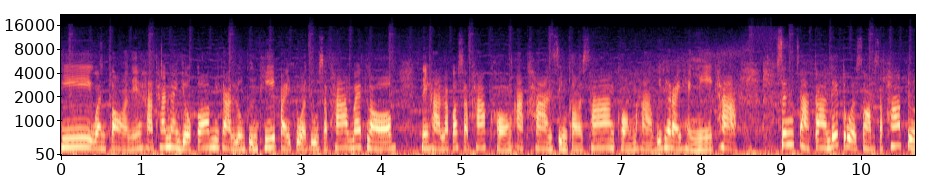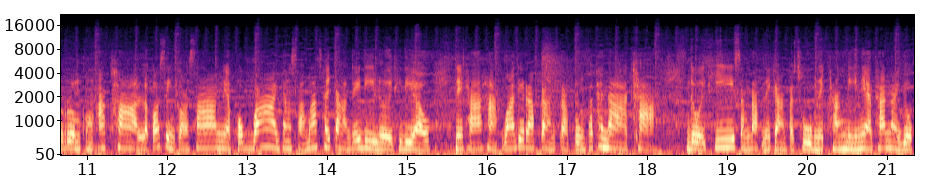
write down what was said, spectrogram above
ที่วันก่อนเนี่ยนะคะท่านนายกก็มีการลงพื้นที่ไปตรวจดูสภาพแวดล้อมนะคะแล้วก็สภาพของอาคารสิ่งก่อสร้างของมหาวิทยาลัยแห่งนี้ค่ะ ซึ่งจากการได้ตรวจสอบสภาพโดยรวมของอาคาร แล้วก็สิ่งก่อสร้างเนี่ยพบว่ายังสามารถใช้การได้ดีเลยทีเดียวนะคะหากว่าได้รับการปรับปรุงพัฒนาค่ะ โดยที่สำหรับในการประชุมในครั้งนี้เนี่ยท่านนายก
